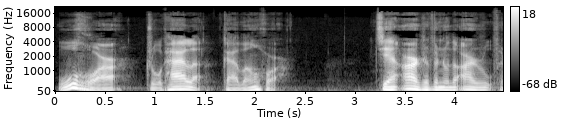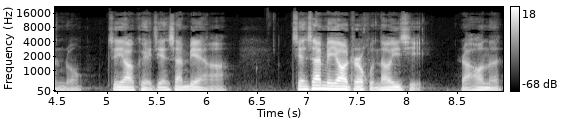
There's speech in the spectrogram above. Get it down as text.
武火煮开了，改文火，煎二十分钟到二十五分钟。这药可以煎三遍啊，煎三遍药汁混到一起，然后呢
